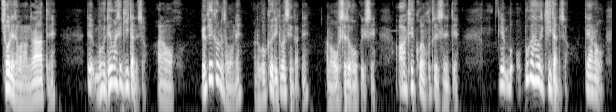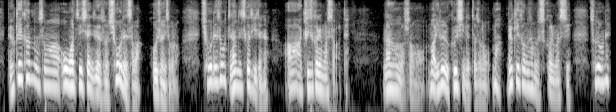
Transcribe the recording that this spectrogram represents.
少年様なんだなってね。で僕電話して聞いたんですよ。あの白衣観音様をねあのご供養できませんからね。あのお布施とかお送りして。ああ結構なことですねって。で僕はそこで聞いたんですよ。であの病気観音様をお祭りしたいんですけどその少年様法上人様の。少年様って何ですかって聞いたらねああ気づかれましたって。なるほど。そのまあいろいろ苦しいんだったらそのまあ病気観音様で救われますしそれをね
